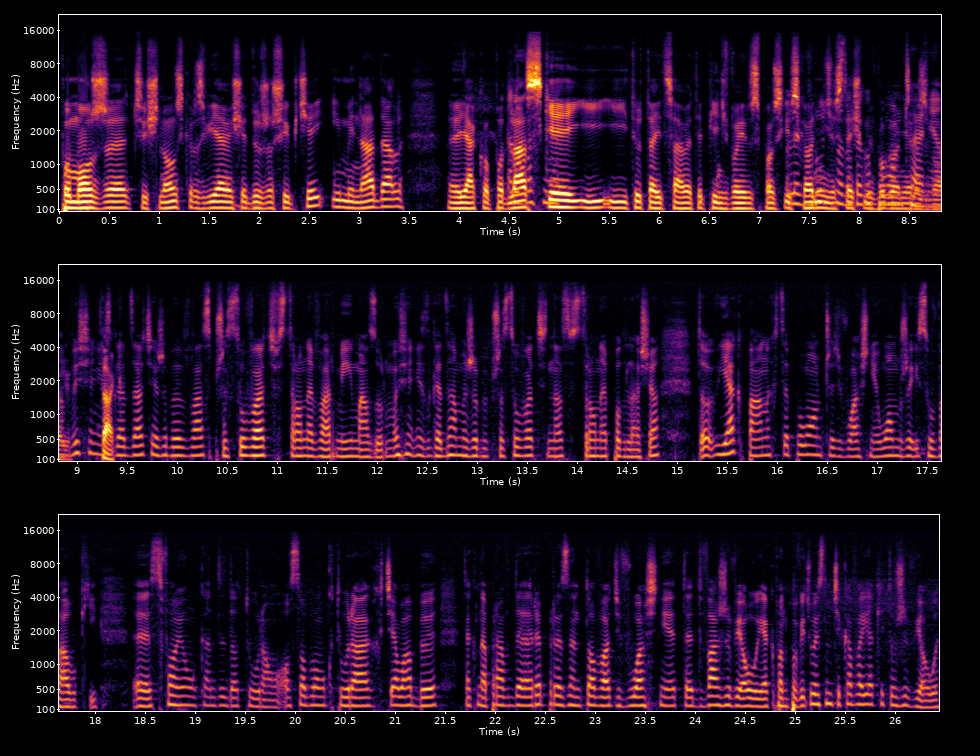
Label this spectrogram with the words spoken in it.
Pomorze czy Śląsk rozwijają się dużo szybciej i my nadal jako podlaskie i, i tutaj całe te pięć województw Polski Ale Wschodniej wróćmy do jesteśmy w ogonie rozwoju. Wy się nie tak. zgadzacie, żeby was przesuwać w stronę Warmii i Mazur. My się nie zgadzamy, żeby przesuwać nas w stronę Podlasia. To jak pan chce połączyć właśnie Łomże i Suwałki e, swoją kandydaturą, osobą, która chciałaby tak naprawdę reprezentować właśnie te dwa żywioły, jak pan powiedział. Jestem ciekawa, jakie to żywioły.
